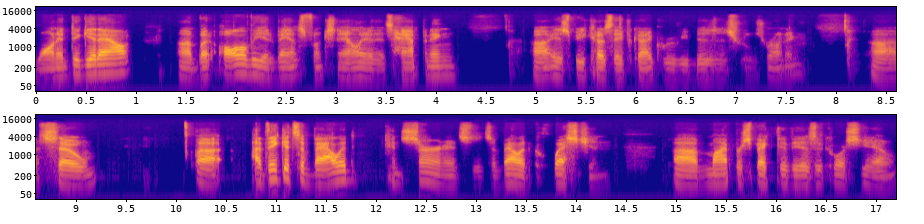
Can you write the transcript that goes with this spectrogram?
wanted to get out. Uh, but all of the advanced functionality that's happening uh, is because they've got Groovy business rules running. Uh, so uh, I think it's a valid concern. It's, it's a valid question. Uh, my perspective is, of course, you know,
